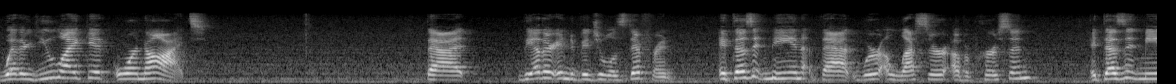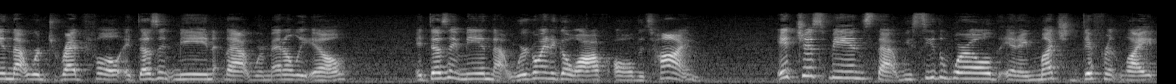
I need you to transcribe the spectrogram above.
whether you like it or not, that the other individual is different. It doesn't mean that we're a lesser of a person it doesn't mean that we're dreadful. It doesn't mean that we're mentally ill. It doesn't mean that we're going to go off all the time. It just means that we see the world in a much different light.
